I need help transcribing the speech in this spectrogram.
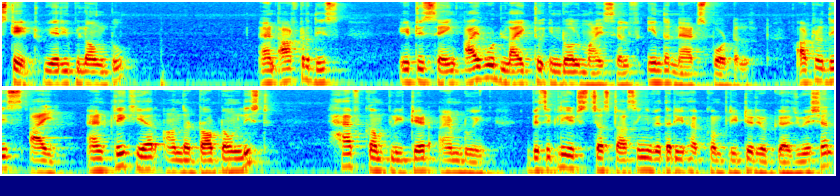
state where you belong to. And after this it is saying i would like to enroll myself in the nats portal. After this i and click here on the drop down list have completed i am doing. Basically it's just asking whether you have completed your graduation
